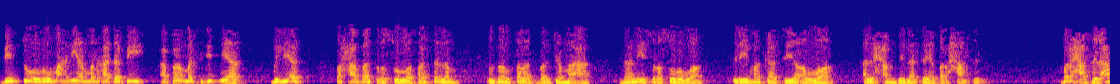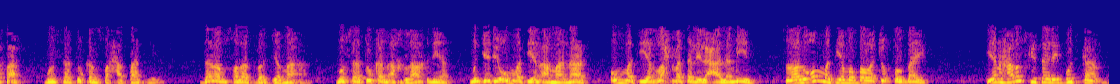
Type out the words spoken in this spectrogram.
pintu rumahnya menghadapi apa masjidnya melihat sahabat Rasulullah SAW sedang salat berjamaah. Nangis Rasulullah terima kasih ya Allah Alhamdulillah saya berhasil. Berhasil apa mensatukan sahabatnya dalam salat berjamaah, mensatukan akhlaknya, menjadi umat yang amanat, umat yang rahmatan lil alamin, selalu umat yang membawa contoh baik. Yang harus kita ributkan,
